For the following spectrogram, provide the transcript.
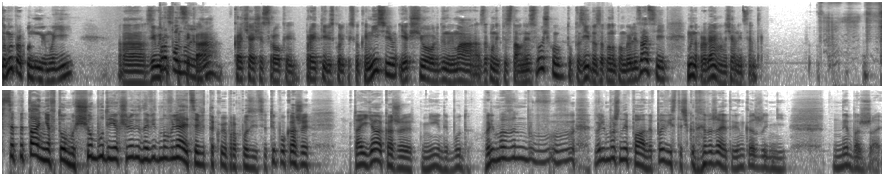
то ми пропонуємо їй е, з'явитися в в кратчайші сроки, пройти військово-лікарську комісію. Якщо у людини немає законних підстав на відсрочку, тобто згідно з законом по мобілізації, ми направляємо в начальний центр. Все питання в тому, що буде, якщо людина відмовляється від такої пропозиції. Типу каже, та я каже, ні, не буду. Вельмо, вельм- в- в- вельможний пане, повісточку не бажаєте? Він каже, ні, не бажаю.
